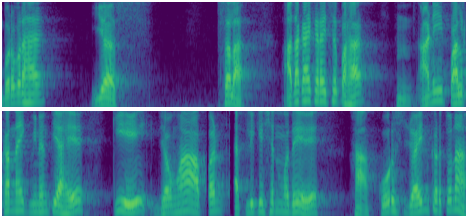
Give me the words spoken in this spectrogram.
बरोबर आहे? यस चला. आता काय करायचं पहा. आणि पालकांना एक विनंती आहे की जेव्हा आपण ॲप्लिकेशनमध्ये हां कोर्स जॉईन करतो ना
